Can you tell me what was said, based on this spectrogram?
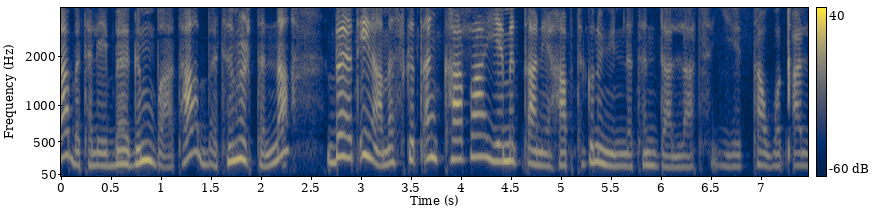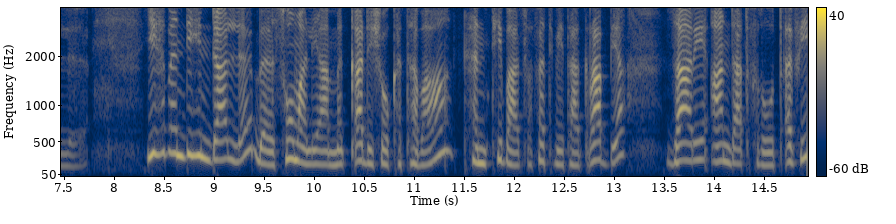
ጋር በተለይ በግንባታ በትምህርትና በጤና መስክ ጠንካራ የምጣኔ ሀብት ግንኙነት እንዳላት ይታወቃል። ይህ በእንዲህ እንዳለ በሶማሊያ መቃዲሾ ከተማ ከንቲባ ጽሕፈት ቤት አቅራቢያ ዛሬ አንድ አጥፍቶ ጠፊ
